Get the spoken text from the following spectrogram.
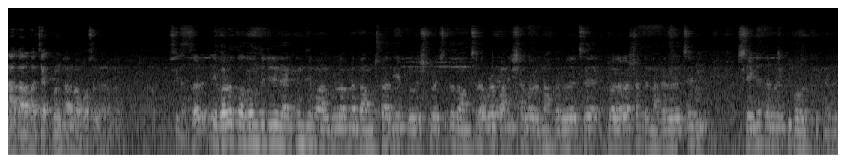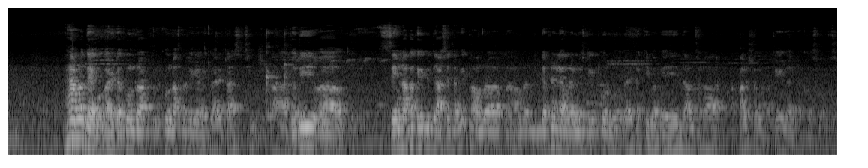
নাকা বা চেকপয়েন্টটা আমরা বসালে আমরা স্যার এবারও তদন্তে যদি দেখেন যে মালগুলো আপনার দামছড়া দিয়ে প্রবেশ করেছে তো দামছড়া করে পানির সাগরের নাকা রয়েছে জলের সাথে নাকা রয়েছে। সেই ক্ষেত্রে আপনি কি পদক্ষেপ নেবেন? হ্যাঁ আমরা দেখব গাড়িটা কোন কোন রাস্তা থেকে গাড়িটা আসছে। যদি সেম নাকা থেকে যদি আসে থাকে তো আমরা আমরা ডেফিনেটলি আমরা ইনভেস্টিগেট করব গাড়িটা কীভাবে এই দাম ছাড়া পানেশ্বর নাকা থেকে গাড়িটা ক্রস করছে।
